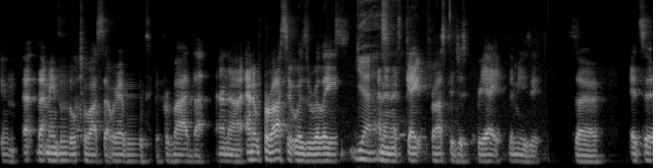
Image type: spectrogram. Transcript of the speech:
And that, that means a lot to us that we're able to provide that. And uh, and for us it was a release yeah and an escape for us to just create the music. So it's a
